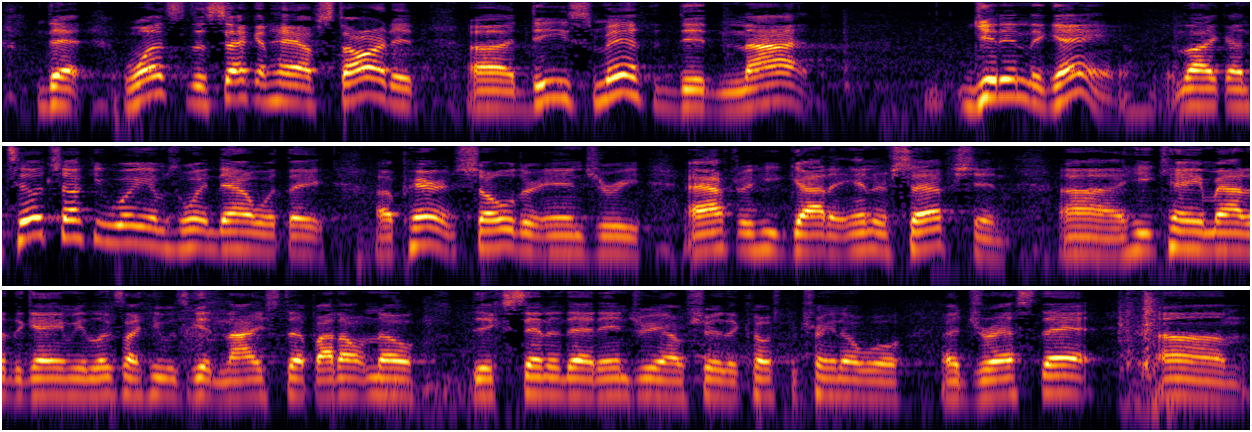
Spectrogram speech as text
that once the second half started, uh, D. Smith did not get in the game. Like until Chucky Williams went down with a apparent shoulder injury after he got an interception, uh, he came out of the game. He looks like he was getting iced up. I don't know the extent of that injury. I'm sure that Coach Petrino will address that. Um,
